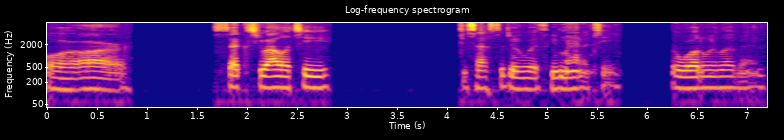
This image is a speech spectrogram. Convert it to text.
or our sexuality. This has to do with humanity, the world we live in.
